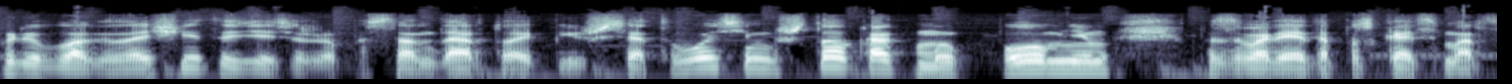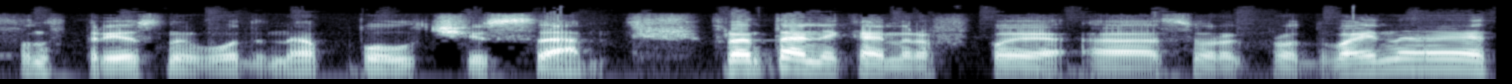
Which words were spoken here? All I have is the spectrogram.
Пылевлагозащита здесь уже по стандарту IP68, что, как мы помним, позволяет опускать смартфон в пресную воду на полчаса. Фронтальная камера в P40 Pro двойная,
